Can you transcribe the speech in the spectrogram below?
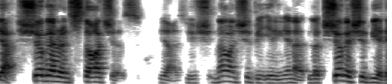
Yeah, sugar and starches. Yeah, you sh- no one should be eating. You know, look, sugar should be a,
